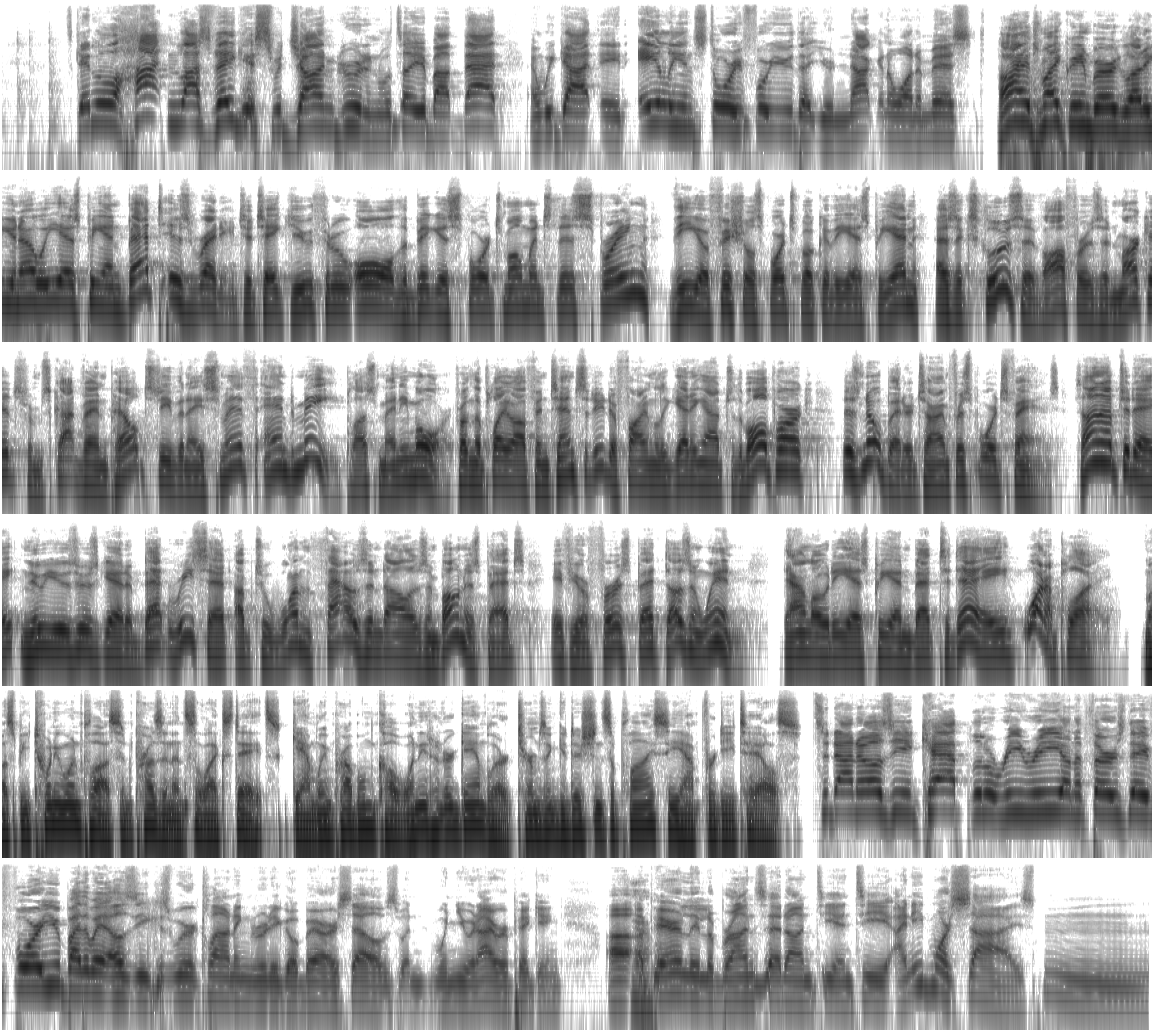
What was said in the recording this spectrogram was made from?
it's getting a little hot in Las Vegas with Jon Gruden. We'll tell you about that. And we got an alien story for you that you're not going to want to miss. Hi, it's Mike Greenberg letting you know ESPN Bet is ready to take you through all the biggest sports moments this spring. The official sportsbook of E ESPN has exclusive offers and markets from Scott Van Pelt, Stephen A. Smith, and me, plus many more. From the playoff intensity to finally getting out to the ballpark, there's no better time for sports fans. Sign up today. New users get a bet reset up to $1,000 in bonus bets if your first bet doesn't win. Download ESPN Bet today. What a play! Must be 21 plus and present in select states. Gambling problem? Call 1 800 Gambler. Terms and conditions apply. See app for details. Sedano, LZ, and Kap, little re-re on a Thursday for you. By the way, LZ, because we were clowning Rudy Gobert ourselves when, when you and I were picking. Uh, Apparently, LeBron said on TNT, I need more size. Hmm.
